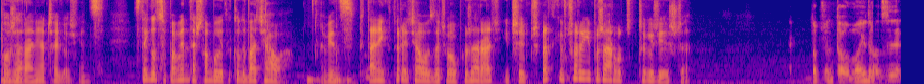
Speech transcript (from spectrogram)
pożerania czegoś, więc z tego co pamiętasz, tam były tylko dwa ciała. Więc pytanie, które ciało zaczęło pożerać i czy przypadkiem wczoraj nie pożarło c- czegoś jeszcze? Dobrze, to moi drodzy,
